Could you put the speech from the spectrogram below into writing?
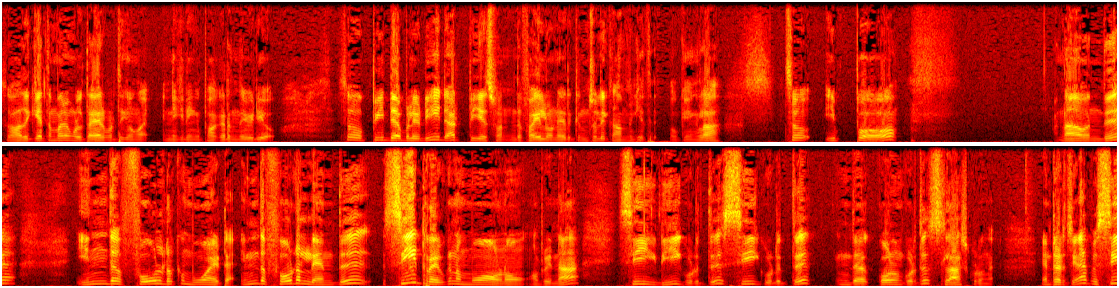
ஸோ அதுக்கேற்ற மாதிரி உங்களை தயார்படுத்திக்கோங்க. இன்னைக்கு நீங்கள் பார்க்குற இந்த video so PWD dot PS one இந்த ஃபைல் ஒன்று இருக்குன்னு சொல்லி காமிக்குது. ஓகேங்களா? ஸோ இப்போது நான் வந்து இந்த ஃபோல்டருக்கு மூவ் ஆகிட்டேன் இந்த ஃபோல்டர்லேருந்து சி ட்ரைவுக்கு நான் மூவ் ஆகணும். அப்படின்னா சிடி கொடுத்து சி கொடுத்து இந்த கோலன் கொடுத்து ஸ்லாஷ் கொடுங்க. என்டர் அடிச்சிங்கன்னா இப்போ சி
